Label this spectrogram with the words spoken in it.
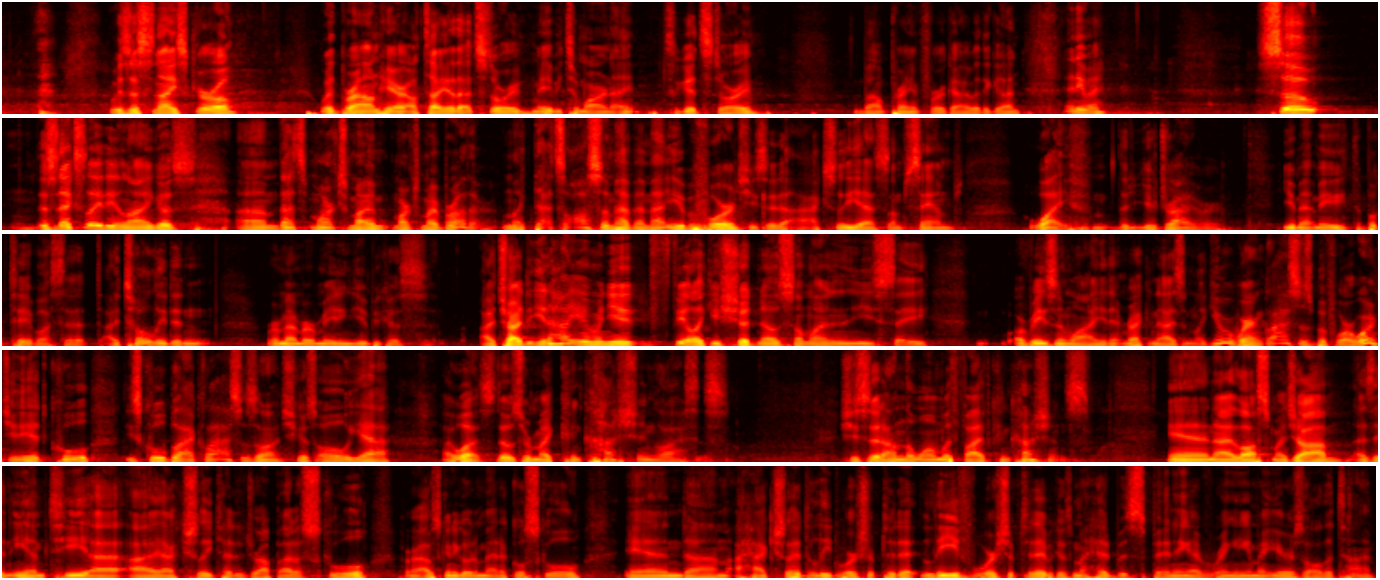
was this nice girl with brown hair. I'll tell you that story maybe tomorrow night. It's a good story about praying for a guy with a gun. Anyway, so this next lady in line goes, um, "That's Mark's my Mark's my brother." I'm like, "That's awesome. Have I met you before?" And she said, "Actually, yes. I'm Sam's wife, the, your driver. You met me at the book table." I said, "I totally didn't remember meeting you because I tried to. You know how you when you feel like you should know someone and you say." a reason why you didn't recognize them. Like you were wearing glasses before, weren't you? You had cool these cool black glasses on. She goes, "Oh yeah, I was. Those are my concussion glasses." She said, "I'm the one with five concussions." And I lost my job as an EMT. I, I actually had to drop out of school, I was going to go to medical school, and um, I actually had to lead worship today, leave worship today because my head was spinning. I have ringing in my ears all the time.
